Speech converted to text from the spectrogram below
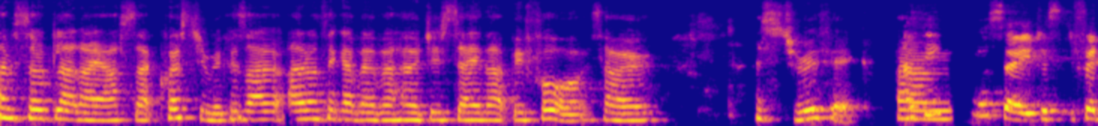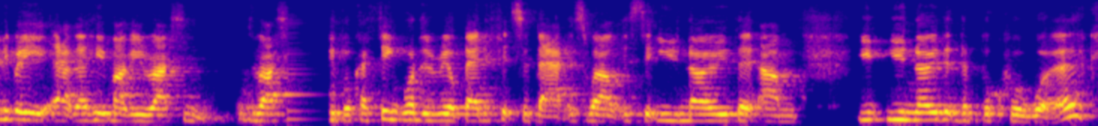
I'm so glad I asked that question because I, I don't think I've ever heard you say that before. So it's terrific. Um, I think um, also just for anybody out there who might be writing writing a book, I think one of the real benefits of that as well is that you know that um you, you know that the book will work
